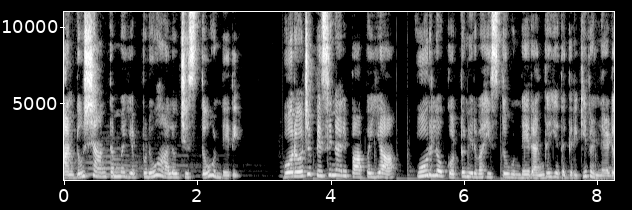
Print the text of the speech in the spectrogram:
అంటూ శాంతమ్మ ఎప్పుడూ ఆలోచిస్తూ ఉండేది. ఓ రోజు పిసినారి పాపయ్య ఊర్లో కొట్టు నిర్వహిస్తూ ఉండే రంగయ్య దగ్గరికి వెళ్ళాడు.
